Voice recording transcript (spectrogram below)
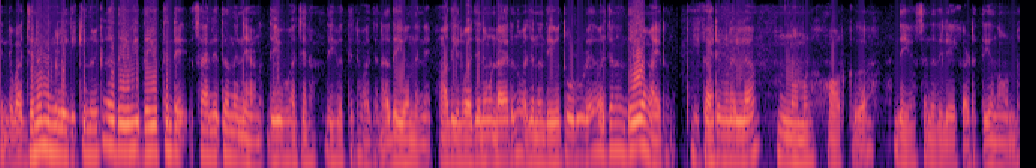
എന്റെ വചനം നിങ്ങൾ ഇരിക്കുന്നുവെങ്കിൽ അത് ദൈവ ദൈവത്തിന്റെ സാന്നിധ്യം തന്നെയാണ്. ദൈവവചനം ദൈവത്തിന്റെ വചനം ദൈവം തന്നെ. ആദ്യയിൽ വചനം ഉണ്ടായിരുന്നു വചനം ദൈവത്തോടുകൂടെ വചനം ദൈവമായിരുന്നു. ഈ കാര്യങ്ങളെല്ലാം നമ്മൾ ഓർക്കുക ദൈവസന്നിധിയിലേക്ക് അടുത്തിയെന്നുകൊണ്ട്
